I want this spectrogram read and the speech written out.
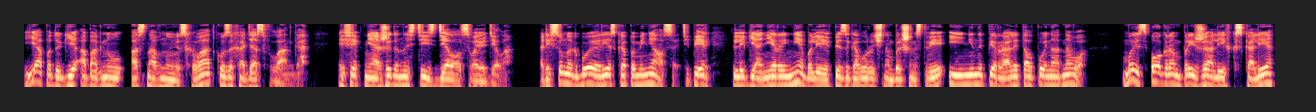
Я по дуге обогнул основную схватку, заходя с фланга. Эффект неожиданности сделал свое дело. Рисунок боя резко поменялся. Теперь легионеры не были в безоговорочном большинстве и не напирали толпой на одного – мы с Огром прижали их к скале,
